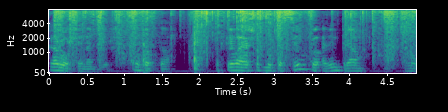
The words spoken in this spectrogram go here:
хороший набір. Ну, тобто, відкриваєш одну посилку, а він прям, ну,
